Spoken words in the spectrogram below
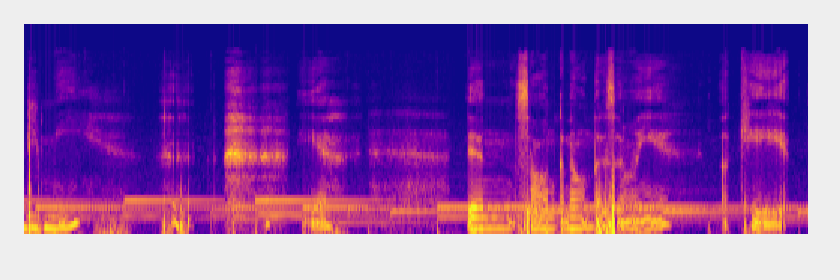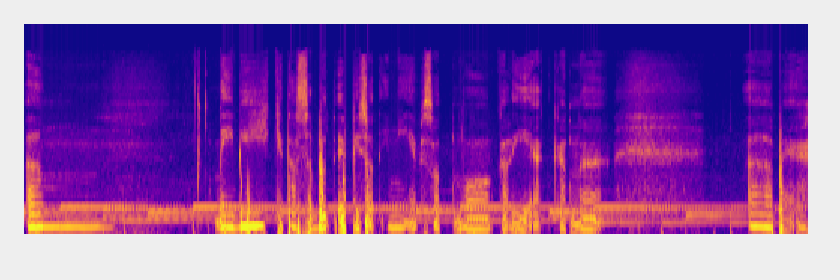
Dimi. Ya Dan salam kenal untuk semuanya. Oke, okay, um, maybe kita sebut episode ini episode 0 kali ya Karena, uh, apa ya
